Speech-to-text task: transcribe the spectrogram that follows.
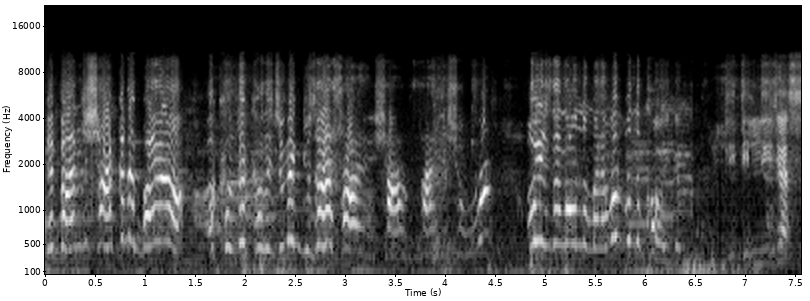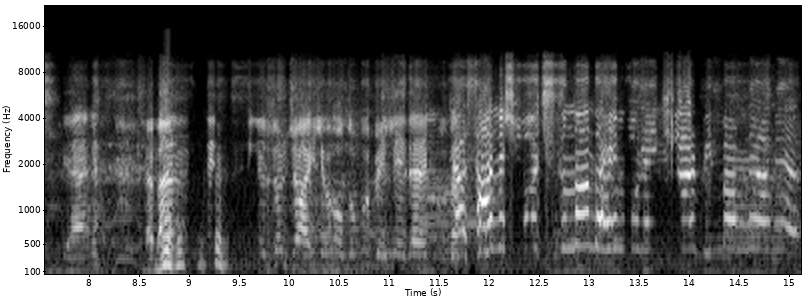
Ve bence şarkı da bayağı akılda kalıcı ve güzel sahne, sahne şovu var. O yüzden on numarama bunu koydum. Di- Dinleyeceğiz yani. Ya ben televizyon cahili olduğumu belli ederek burada. Ya sahne şovu açısından da hem o renkler bilmem ne hani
